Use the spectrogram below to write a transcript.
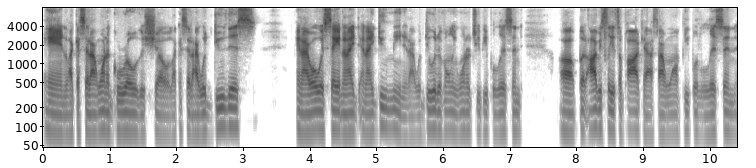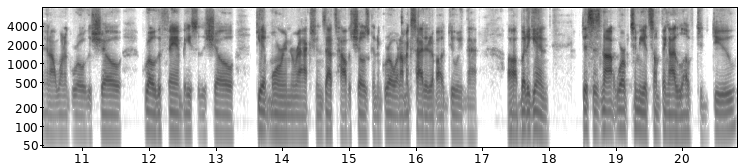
and like I said, I want to grow the show. Like I said, I would do this, and I always say it, and I and I do mean it. I would do it if only one or two people listened. Uh, but obviously, it's a podcast. I want people to listen, and I want to grow the show, grow the fan base of the show, get more interactions. That's how the show is going to grow, and I'm excited about doing that. Uh, but again, this is not work to me. It's something I love to do.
